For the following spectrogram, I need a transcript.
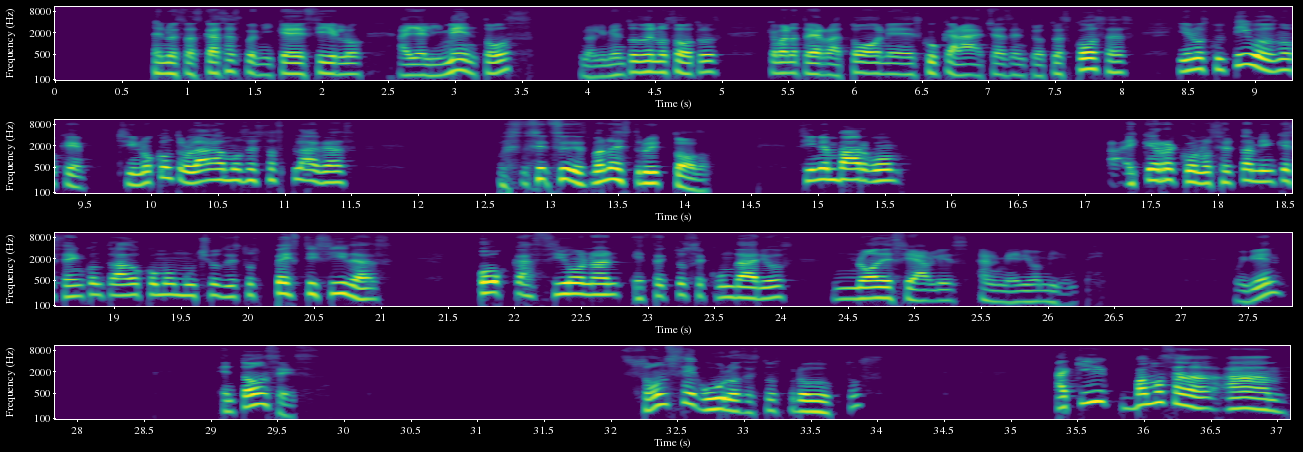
En nuestras casas, pues ni qué decirlo, hay alimentos, alimentos de nosotros, que van a traer ratones, cucarachas, entre otras cosas. Y en los cultivos, ¿no? Que si no controláramos estas plagas, pues se van a destruir todo. Sin embargo, hay que reconocer también que se ha encontrado como muchos de estos pesticidas ocasionan efectos secundarios no deseables al medio ambiente. Muy bien. Entonces, ¿son seguros estos productos? Aquí vamos a, a,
